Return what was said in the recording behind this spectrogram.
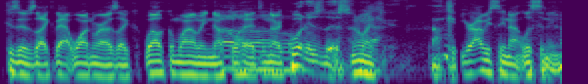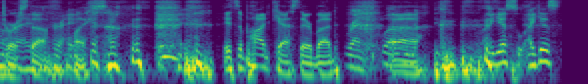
Because it was like that one where I was like, "Welcome, Wyoming knuckleheads," and they're like, "What is this?" And I'm like. Okay, you're obviously not listening to our Right, stuff. right. Like, so- it's a podcast, there, bud. Right. Well, uh, I guess I guess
